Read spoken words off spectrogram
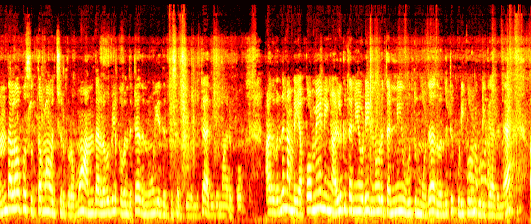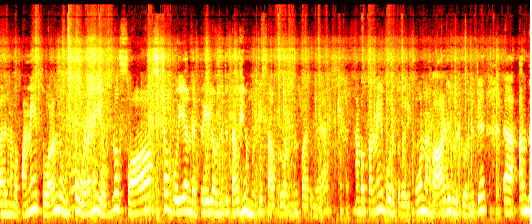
எந்த அளவுக்கு சுத்தமாக வச்சுருக்குறோமோ அந்த அளவுகளுக்கு வந்துட்டு அது நோய் எதிர்ப்பு சக்தி வந்துட்டு அதிகமாக இருக்கும். அது வந்து நம்ம எப்போவுமே நீங்கள் அழுக்கு தண்ணியோடு இன்னொரு தண்ணி ஊற்றும் போது அது வந்துட்டு குடிக்கவும் குடிக்காதுங்க. பாருங்கள் நம்ம பண்ணையை திறந்து விட்ட உடனே எவ்வளோ ஃபாஸ்ட்டாக போய் அந்த ட்ரேயில் வந்துட்டு தலையை முட்டி சாப்பிடுவாங்கன்னு பாருங்கள் நம்ம பண்ணையை பொறுத்த வரைக்கும் நம்ம ஆடுகளுக்கு வந்துட்டு அந்த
